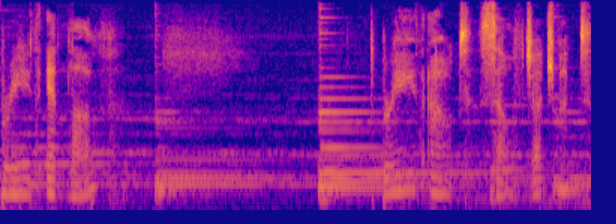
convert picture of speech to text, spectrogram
Breathe in love. Breathe out self judgment.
